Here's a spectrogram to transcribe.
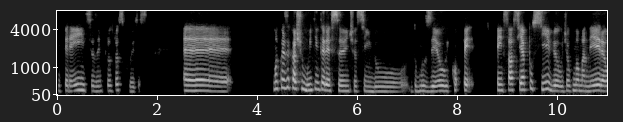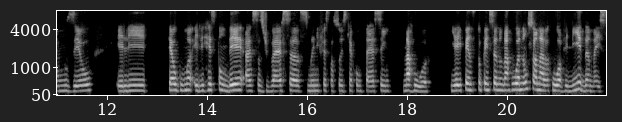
referências entre outras coisas. É, uma coisa que eu acho muito interessante assim do, do museu e pensar se é possível de alguma maneira o um museu ele ter alguma ele responder a essas diversas manifestações que acontecem na rua. E aí estou pensando na rua não só na rua avenida mas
